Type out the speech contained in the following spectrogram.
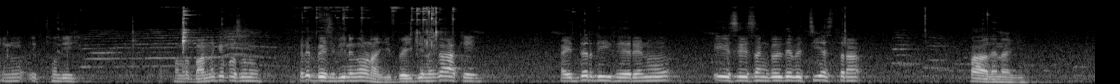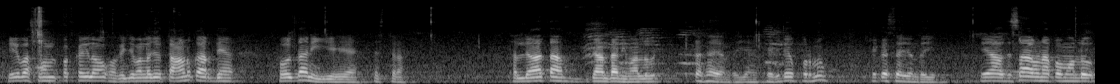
ਇਹਨੂੰ ਇੱਥੋਂ ਦੀ ਮਤਲਬ ਬੰਨ ਕੇ ਪਸ਼ੂ ਨੂੰ, ਇਹਦੇ ਵਿੱਚ ਦੀ ਲੰਘਾਉਣਾ ਜੀ, ਵਿੱਚ ਦੀ ਲੰਘਾ ਕੇ ਇੱਧਰ ਦੀ ਫਿਰ ਇਹਨੂੰ ਇਸੇ ਸੰਗਲ ਦੇ ਵਿੱਚ ਹੀ ਇਸ ਤਰ੍ਹਾਂ ਪਾ ਦੇਣਾ ਜੀ। ਇਹ ਬਸ ਹੁਣ ਪੱਕਾ ਹੀ ਲੌਕ ਹੋ ਗਿਆ। ਜੇ ਮੰਨ ਲਓ ਜੋ ਤਾਂ ਨੂੰ ਕਰਦੇ ਆ ਖੁੱਲਦਾ ਨਹੀਂ ਜੀ ਇਹ ਹੈ ਇਸ ਤਰ੍ਹਾਂ। ਥੱਲੇ ਆ ਤਾਂ ਜਾਂਦਾ ਨਹੀਂ, ਮੰਨ ਲਓ ਕਸਿਆ ਜਾਂਦਾ ਜੀ ਖਿੱਚਦੇ ਉੱਪਰ ਨੂੰ ਤੇ ਕਸਿਆ ਜਾਂਦਾ ਜੀ। ਇਹ ਆਪਦੇ ਹਿਸਾਬ ਨਾਲ ਆਪਾਂ ਮੰਨ ਲਓ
